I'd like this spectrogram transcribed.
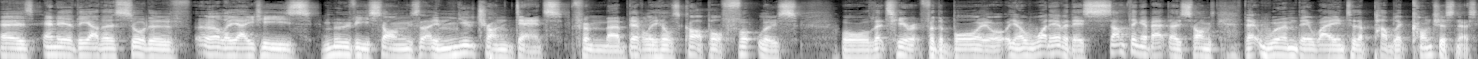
as any of the other sort of early 80s movie songs like Neutron Dance from uh, Beverly Hills Cop or Footloose or let's hear it for the boy or you know whatever. There's something about those songs that wormed their way into the public consciousness.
